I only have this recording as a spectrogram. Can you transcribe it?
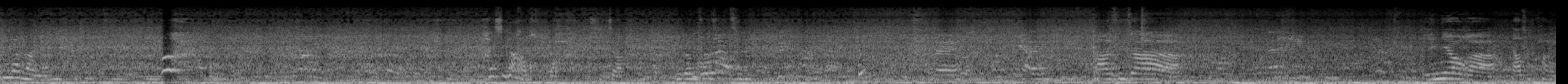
3년 만에. 한 시간 싶다. 진짜. 드림 콘서트. 네. 아, 진짜. in-ear가 야속하네.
